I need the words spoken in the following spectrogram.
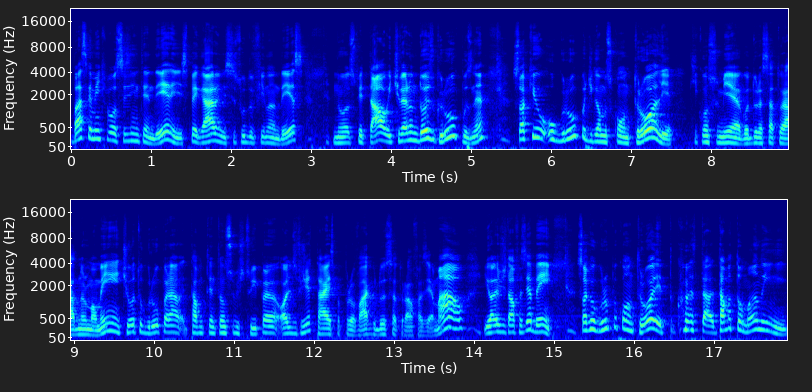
Basicamente, para vocês entenderem, eles pegaram esse estudo finlandês no hospital e tiveram dois grupos, né? Só que o, grupo, digamos, controle, que consumia gordura saturada normalmente, outro grupo estavam tentando substituir para óleos vegetais, para provar que gordura saturada fazia mal e óleo vegetal fazia bem. Só que o grupo controle estava tomando em.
